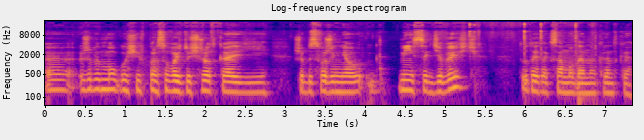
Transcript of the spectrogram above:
e, żeby mogło się wprasować do środka i żeby stworzeń miał miejsce, gdzie wyjść. Tutaj tak samo dam nakrętkę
